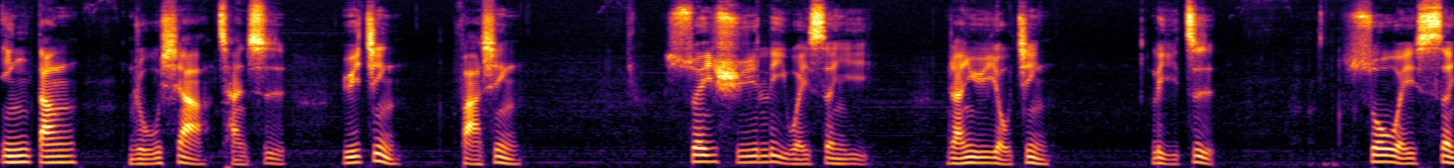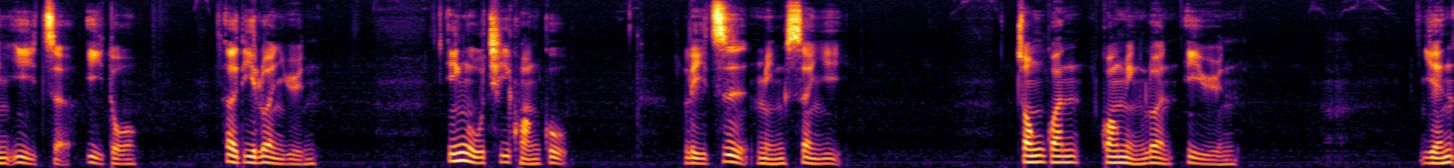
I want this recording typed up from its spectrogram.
应当如下阐释：于境法性。虽须立为圣义，然于有境理智说为圣义者亦多。二谛论云：因无欺狂故，理智名圣义。中观光明论亦云：言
